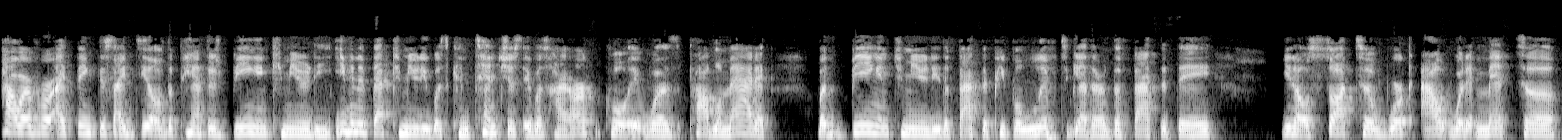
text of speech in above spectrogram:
However, I think this idea of the Panthers being in community, even if that community was contentious, it was hierarchical, it was problematic, but being in community, the fact that people lived together, the fact that they, you know, sought to work out what it meant to,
